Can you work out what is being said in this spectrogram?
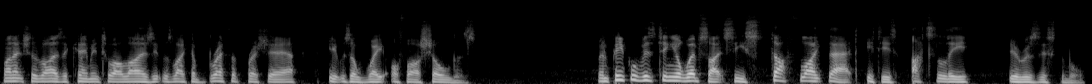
financial advisor, came into our lives, it was like a breath of fresh air. It was a weight off our shoulders. When people visiting your website see stuff like that, it is utterly irresistible.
